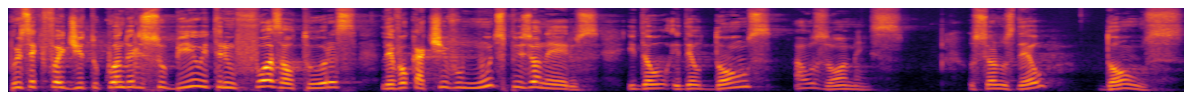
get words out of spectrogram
Por isso é que foi dito: quando ele subiu e triunfou às alturas, levou cativo muitos prisioneiros e deu, e deu dons aos homens. O Senhor nos deu dons.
